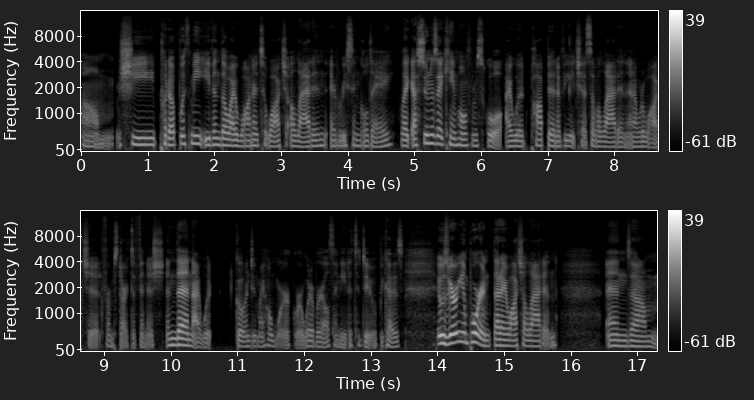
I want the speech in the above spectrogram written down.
um, she put up with me even though I wanted to watch Aladdin every single day. Like as soon as I came home from school, I would pop in a VHS of Aladdin and I would watch it from start to finish. And then I would go and do my homework or whatever else I needed to do because it was very important that I watch Aladdin. And um,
